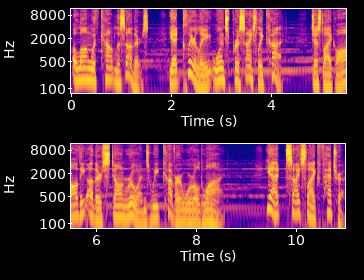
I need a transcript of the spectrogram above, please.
along with countless others, yet clearly once precisely cut, just like all the other stone ruins we cover worldwide. Yet sites like Petra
